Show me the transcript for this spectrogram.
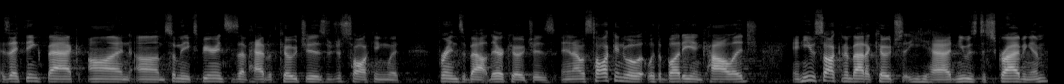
as I think back on um, some of the experiences I've had with coaches or just talking with friends about their coaches. And I was talking a, with a buddy in college, and he was talking about a coach that he had, and he was describing him.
